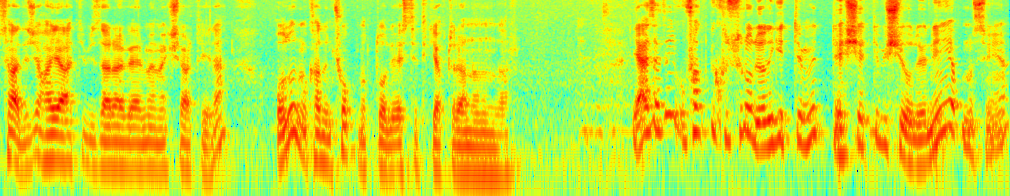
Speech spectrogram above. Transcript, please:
sadece hayati bir zarar vermemek şartıyla. Olur mu? Kadın çok mutlu oluyor estetik yaptıran hanımlar. Ya zaten ufak bir kusur oluyor. da Gitti mi dehşetli bir şey oluyor. Niye yapmasın ya?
